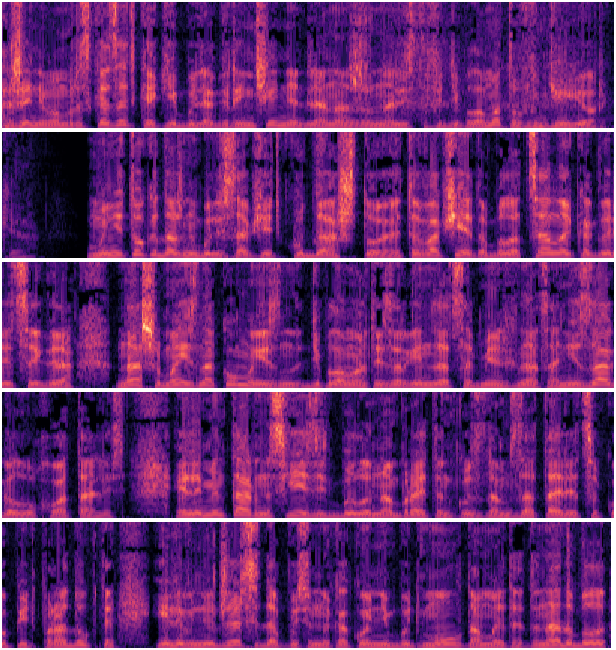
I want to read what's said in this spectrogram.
Женя, вам рассказать, какие были ограничения для нас, журналистов и дипломатов, в Нью-Йорке? Мы не только должны были сообщать, куда, что, это вообще, это была целая, как говорится, игра. Наши, мои знакомые из, дипломаты из Организации Объединенных Наций, они за голову хватались. Элементарно съездить было на Брайтон, куда там затариться, купить продукты, или в Нью-Джерси, допустим, на какой-нибудь мол, там это, это надо было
